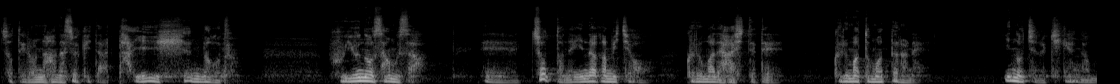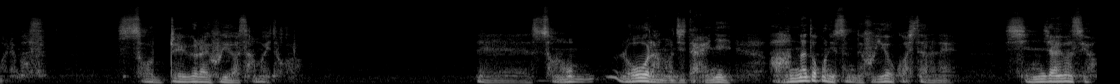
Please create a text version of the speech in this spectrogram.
ちょっといろんな話を聞いたら大変なこと。冬の寒さ、えー、ちょっとね田舎道を車で走ってて車止まったらね命の危険が生まれます。それぐらい冬は寒いところ、えー、そのローラの時代にあんなとこに住んで冬を越したらね死んじゃいますよ。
